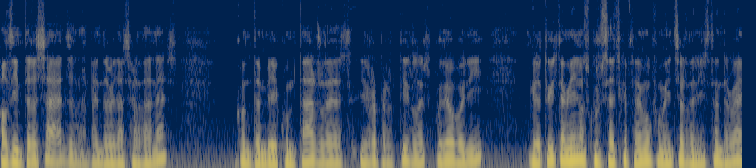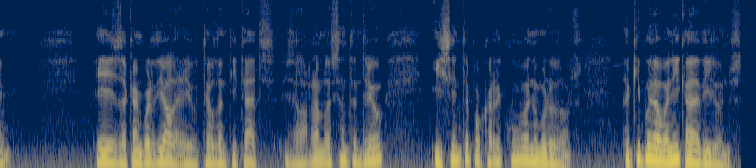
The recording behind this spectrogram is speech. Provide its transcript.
Els interessats en aprendre a ballar sardanes, com també comptar-les i repartir-les, podeu venir gratuïtament als cursets que fem al Foment Sardanista Andrevenc. És a Can Guardiola i Hotel d'Entitats, és a la Rambla Sant Andreu i centre pel carrer Cuba número 2. Aquí podeu venir cada dilluns,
